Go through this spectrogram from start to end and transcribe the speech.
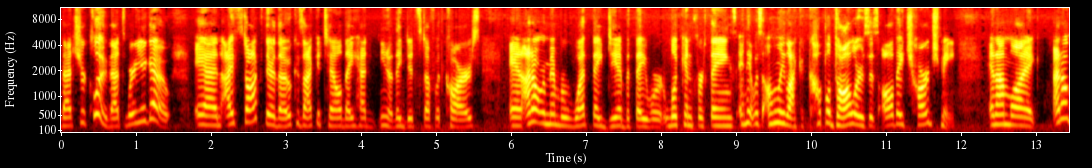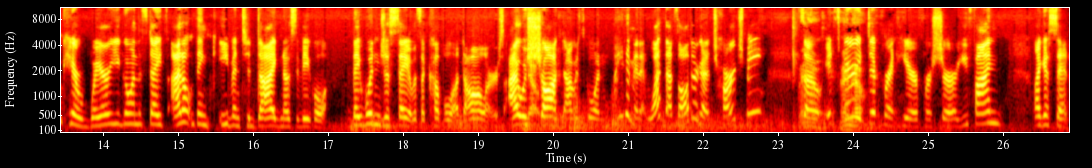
that's your clue. That's where you go. And I stopped there though because I could tell they had you know they did stuff with cars. And I don't remember what they did, but they were looking for things, and it was only like a couple dollars is all they charged me. And I'm like, I don't care where you go in the states. I don't think even to diagnose a vehicle, they wouldn't just say it was a couple of dollars. I was No. shocked. I was going, wait a minute, what? That's all they're going to charge me? So it's very different here for sure. You find, like I said,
